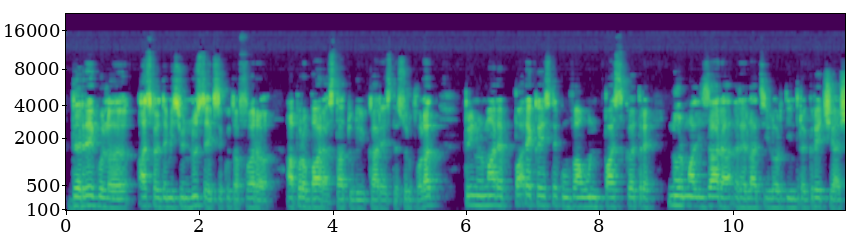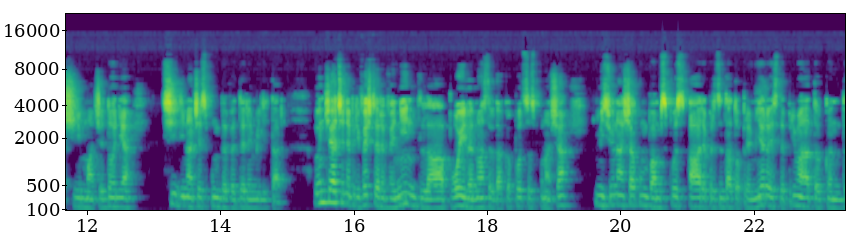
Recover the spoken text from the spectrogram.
de regulă astfel de misiuni nu se execută fără aprobarea statului care este survolat. Prin urmare, pare că este cumva un pas către normalizarea relațiilor dintre Grecia și Macedonia și din acest punct de vedere militar. În ceea ce ne privește revenind la poile noastre, dacă pot să spun așa, misiunea, așa cum v-am spus, a reprezentat o premieră. Este prima dată când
